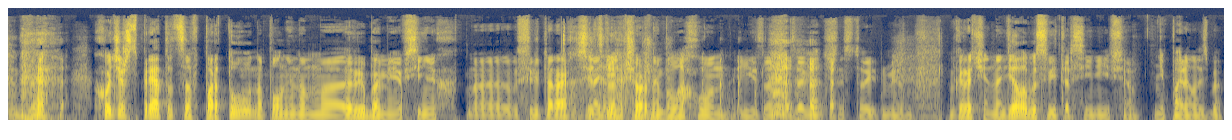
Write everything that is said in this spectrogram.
Да. Хочешь спрятаться в порту, наполненном э, рыбами в синих э, свитерах, Свитерах. надень черный балахон и загадочный стоит между... Ну, короче, надела бы свитер синий и все, не парилась бы.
